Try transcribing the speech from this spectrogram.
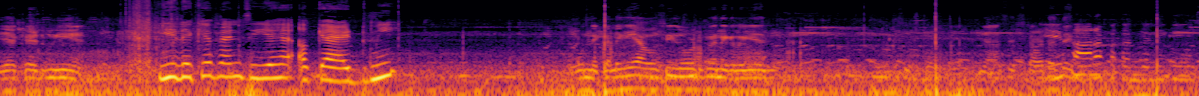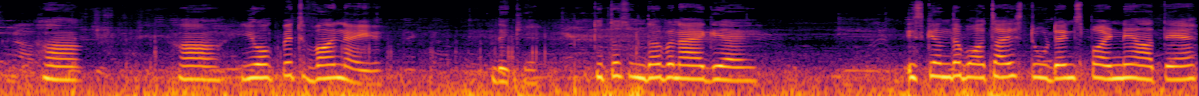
ये एकेडमी है। ये देखिए फ्रेंड्स ये है अकेडमी वो निकल गया उसी रोड पे निकल गया। से स्टार्ट ये सारा पतंजलि के उसमें हाँ। हाँ योग पिथ वन है ये। देखिए कितना सुंदर बनाया गया है। इसके अंदर बहुत सारे स्टूडेंट्स पढ़ने आते हैं।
